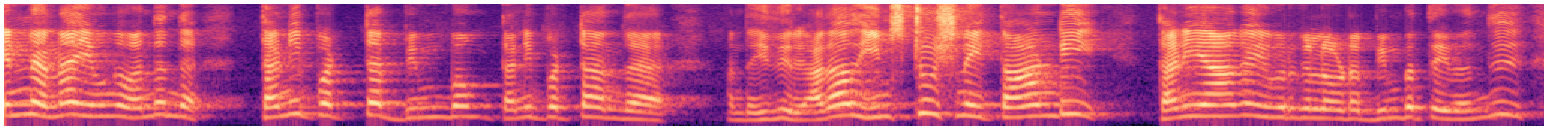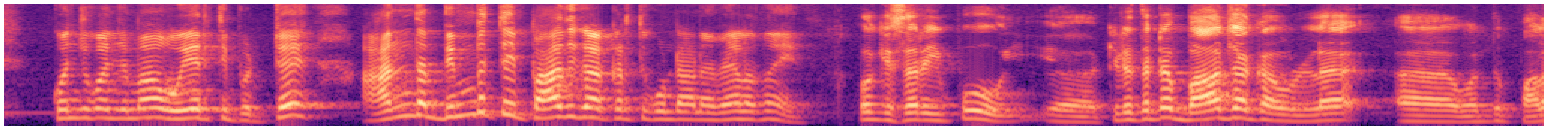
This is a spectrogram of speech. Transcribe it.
என்னன்னா இவங்க வந்து அந்த தனிப்பட்ட பிம்பம் தனிப்பட்ட அந்த அந்த இது அதாவது இன்ஸ்டியூஷனை தாண்டி தனியாக இவர்களோட பிம்பத்தை வந்து கொஞ்சம் கொஞ்சமாக உயர்த்திப்பட்டு அந்த பிம்பத்தை பாதுகாக்கிறதுக்கு உண்டான வேலை தான் இது. ஓகே சார் இப்போது கிட்டத்தட்ட பாஜக உள்ள வந்து பல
